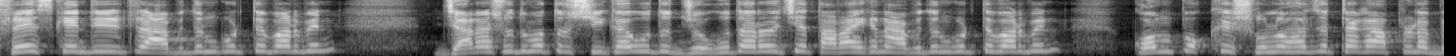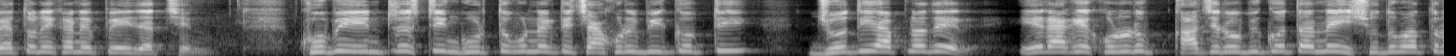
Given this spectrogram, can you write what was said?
ফ্রেশ ক্যান্ডিডেটরা আবেদন করতে পারবেন। যারা শুধুমাত্র শিক্ষাগত যোগ্যতা রয়েছে, তারা এখানে আবেদন করতে পারবেন। কমপক্ষে ষোলো হাজার টাকা আপনারা বেতন এখানে পেয়ে যাচ্ছেন। খুবই ইন্টারেস্টিং গুরুত্বপূর্ণ একটি চাকরি বিজ্ঞপ্তি। যদি আপনাদের এর আগে কোনোরূপ কাজের অভিজ্ঞতা নেই, শুধুমাত্র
